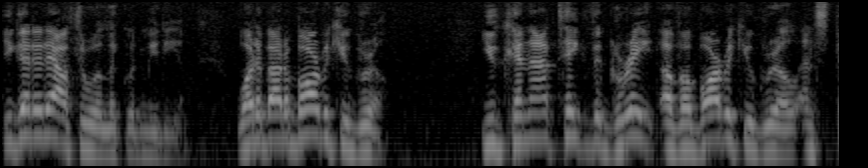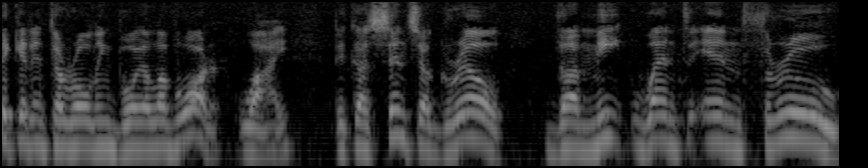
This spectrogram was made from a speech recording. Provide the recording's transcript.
you get it out through a liquid medium. What about a barbecue grill? You cannot take the grate of a barbecue grill and stick it into a rolling boil of water. Why? because since a grill, the meat went in through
